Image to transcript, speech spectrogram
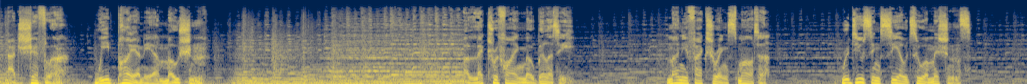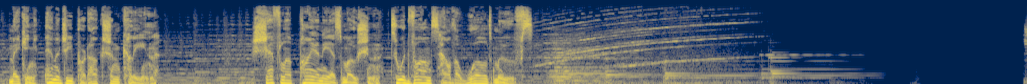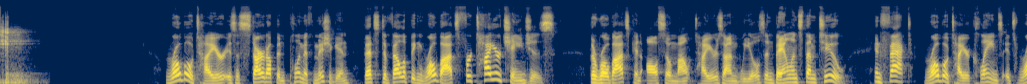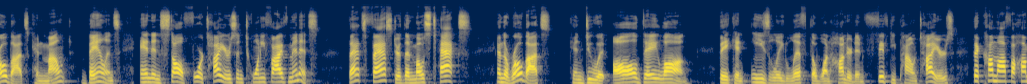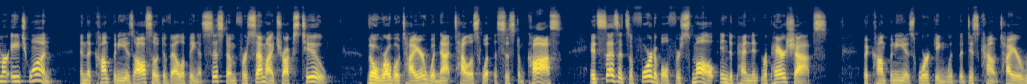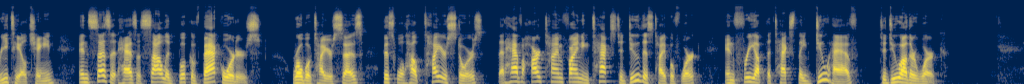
At Schaeffler, we pioneer motion. Electrifying mobility, manufacturing smarter, reducing CO2 emissions, making energy production clean. Schaeffler pioneers motion to advance how the world moves. RoboTire is a startup in Plymouth, Michigan that's developing robots for tire changes. The robots can also mount tires on wheels and balance them too. In fact, RoboTire claims its robots can mount, balance, and install four tires in 25 minutes. That's faster than most techs. And the robots can do it all day long. They can easily lift the 150 pound tires that come off a Hummer H1. And the company is also developing a system for semi trucks too. Though RoboTire would not tell us what the system costs, it says it's affordable for small independent repair shops. The company is working with the discount tire retail chain and says it has a solid book of back orders. RoboTire says this will help tire stores that have a hard time finding techs to do this type of work and free up the techs they do have to do other work.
